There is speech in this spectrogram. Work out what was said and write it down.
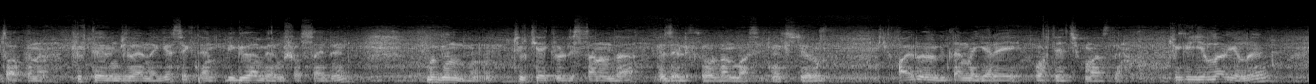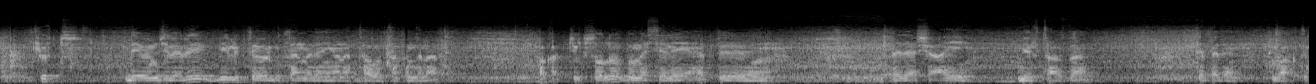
Kürt halkına, Kürt devrimcilerine gerçekten bir güven vermiş olsaydı, bugün Türkiye Kürdistan'ında özellikle oradan bahsetmek istiyorum. Ayrı örgütlenme gereği ortaya çıkmazdı. Çünkü yıllar yılı Kürt devrimcileri birlikte örgütlenmeden yana tavır takındılar. Fakat Türk solu bu meseleye hep e, bir tarzda tepeden baktı.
